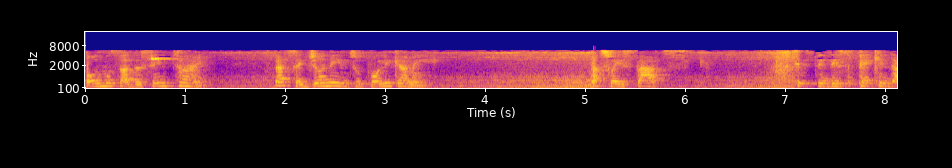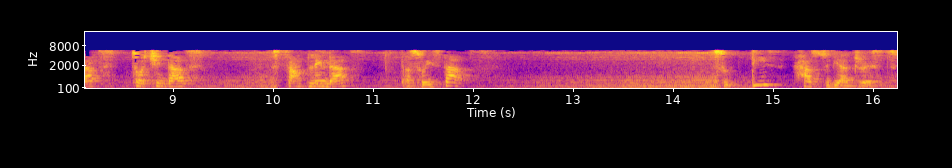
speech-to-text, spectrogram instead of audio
almost at the same time. That's a journey into polygamy. That's where it starts. Tasting this, pecking that, touching that, sampling that. That's where it starts. So this has to be addressed.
